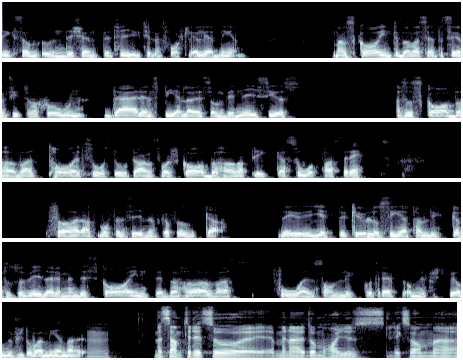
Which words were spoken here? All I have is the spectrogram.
liksom underkänt betyg till den sportsliga ledningen. Man ska inte behöva sätta sig i en situation där en spelare som Vinicius alltså ska behöva ta ett så stort ansvar, ska behöva pricka så pass rätt för att offensiven ska funka. Det är ju jättekul att se att han lyckas och så vidare, men det ska inte behövas få en sån lyckoträff, om du förstår, om du förstår vad jag menar. Mm. Men samtidigt så, jag menar, de har ju liksom eh,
